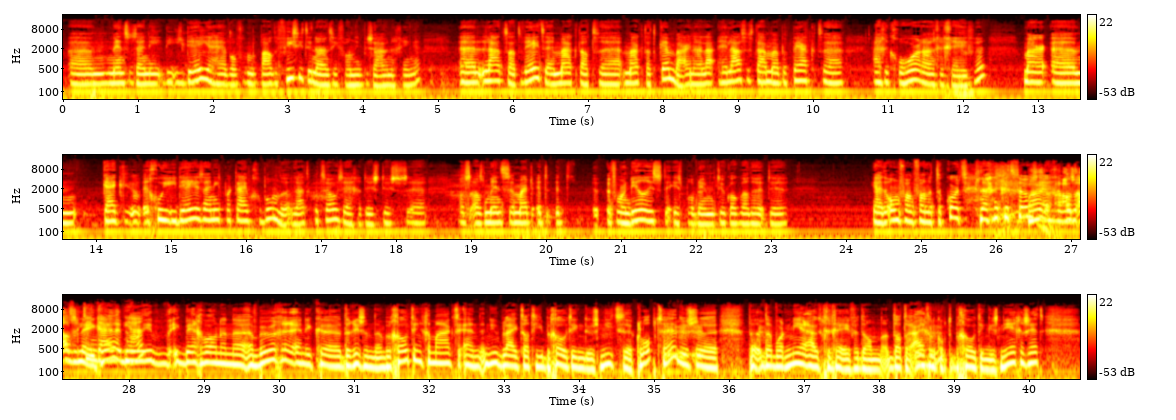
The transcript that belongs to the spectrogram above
mensen zijn die, die ideeën hebben... of een bepaalde visie ten aanzien van die bezuinigingen... eh, laat dat weten en maak dat, eh, maak dat kenbaar. En hela- helaas is daar maar beperkt eigenlijk gehoor aan gegeven. Maar kijk, eh, goede ideeën zijn niet partijgebonden, laat ik het zo zeggen. Dus, dus eh, als, als mensen... Maar het, het, voor een deel is, de- is het probleem natuurlijk ook wel de... de ja, de omvang van het tekort, laat ik het zo Maar zeggen. als, als er leek, hè? 10.000 Ik, bedoel, ja? ik, ben gewoon een, eh, een burger en ik, eh, er is een, een begroting gemaakt. En nu blijkt dat die begroting dus niet eh, klopt. Hè? Dus eh, er wordt meer uitgegeven dan dat er eigenlijk op de begroting is neergezet.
